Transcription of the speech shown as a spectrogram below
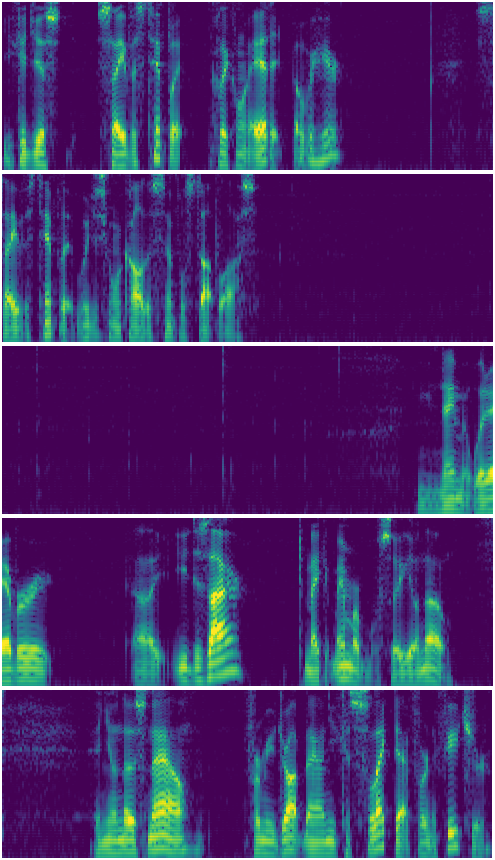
you could just save as template. Click on edit over here. Save as template. We're just going to call this simple stop loss. You name it whatever uh, you desire to make it memorable so you'll know. And you'll notice now from your drop down you can select that for in the future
